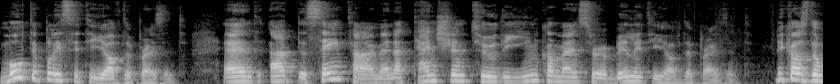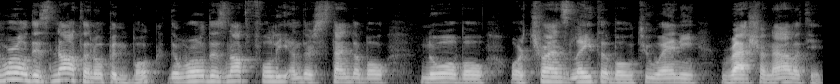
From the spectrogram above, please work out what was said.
multiplicity of the present, and at the same time an attention to the incommensurability of the present. Because the world is not an open book, the world is not fully understandable, knowable, or translatable to any rationality.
